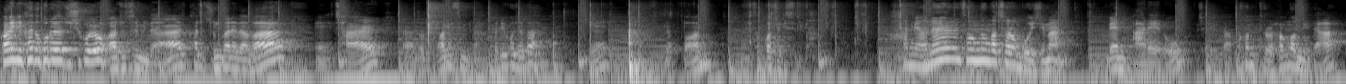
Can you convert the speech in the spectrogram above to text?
광인이 카드 고르해주시고요. 아, 좋습니다. 카드 중간에다가 예, 잘 아, 넣도록 하겠습니다. 그리고 제가 이렇게 몇 번 섞어주겠습니다. 하면은 섞는 것처럼 보이지만 맨 아래로 저희가 컨트롤 한 겁니다.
